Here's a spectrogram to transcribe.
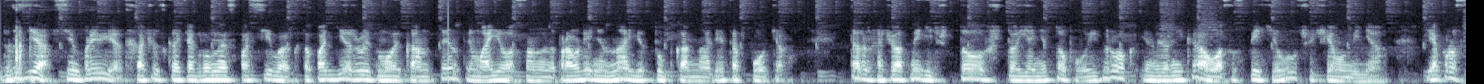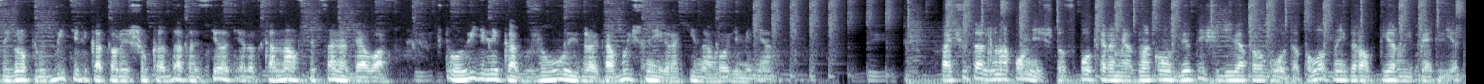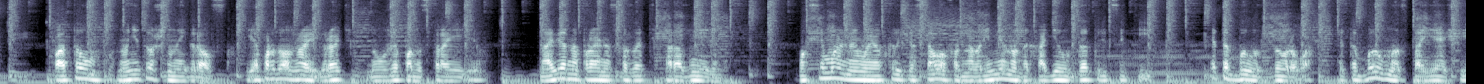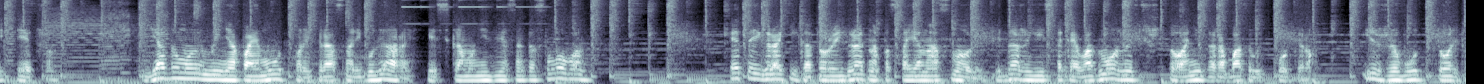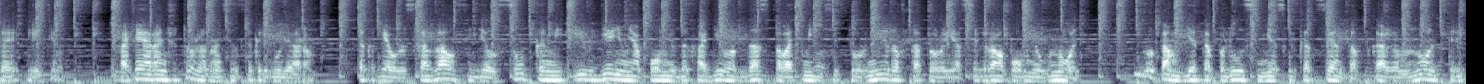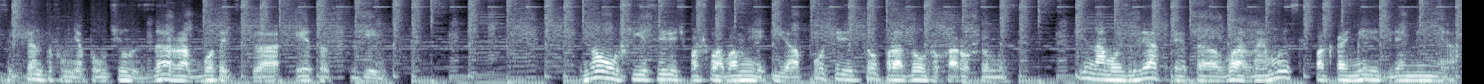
Друзья, всем привет! Хочу сказать огромное спасибо, кто поддерживает мой контент и мое основное направление на YouTube канале, это покер. Также хочу отметить, что, что я не топовый игрок и наверняка у вас успехи лучше, чем у меня. Я просто игрок-любитель, который решил когда-то сделать этот канал специально для вас, чтобы увидели, как вживую играют обычные игроки на вроде меня. Хочу также напомнить, что с покером я знаком с 2009 года, плотно играл первые 5 лет. Потом, но не то что наигрался, я продолжаю играть, но уже по настроению. Наверное, правильно сказать, размеренно. Максимальное мое открытие столов одновременно доходило до 30. Это было здорово. Это был настоящий экшен. Я думаю, меня поймут прекрасно регуляры. Если кому неизвестно это слово, это игроки, которые играют на постоянной основе. И даже есть такая возможность, что они зарабатывают покером. И живут только этим. Хотя я раньше тоже относился к регулярам. Так как я уже сказал, сидел сутками, и в день у меня, помню, доходило до 180 турниров, которые я сыграл, помню, в ноль. Ну, там где-то плюс несколько центов, скажем, 0,30 центов у меня получилось заработать за этот день. Но уж если речь пошла обо мне и о покере, то продолжу хорошую мысль. И на мой взгляд, это важная мысль, по крайней мере для меня.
